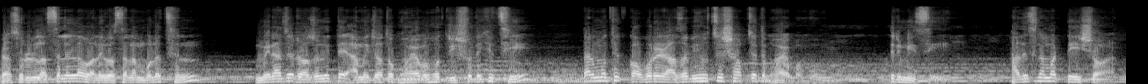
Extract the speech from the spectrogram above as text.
রাসুল্লাহ সাল্লাহ আলাইসাল্লাম বলেছেন, মেরাজের রজনীতে আমি যত ভয়াবহ দৃশ্য দেখেছি, তার মধ্যে কবরের আজাবি হচ্ছে সবচেয়ে ভয়াবহ। তিরমিজি, হাদিস নাম্বার তেইশশো আট।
